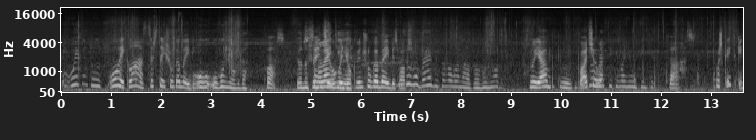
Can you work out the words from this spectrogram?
Ого, як він тут. Ой, клас! Це ж цей Шуга бейбі. Огоньок, да. Клас. І воно ще сенсі маленький. огоньок. Він Шуга бейбі Ну, звався. цього бебі, це нова назва, огоньок. Ну я б бачила. Клас. Важкий такий.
